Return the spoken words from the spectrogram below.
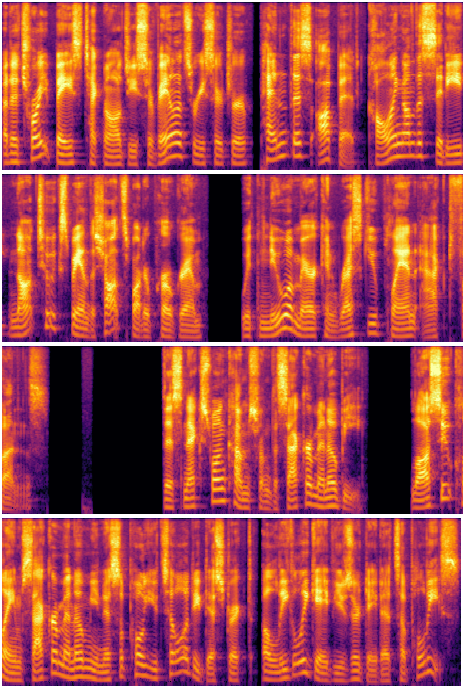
A Detroit based technology surveillance researcher penned this op ed calling on the city not to expand the ShotSpotter program with new American Rescue Plan Act funds. This next one comes from the Sacramento Bee. Lawsuit claims Sacramento Municipal Utility District illegally gave user data to police,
